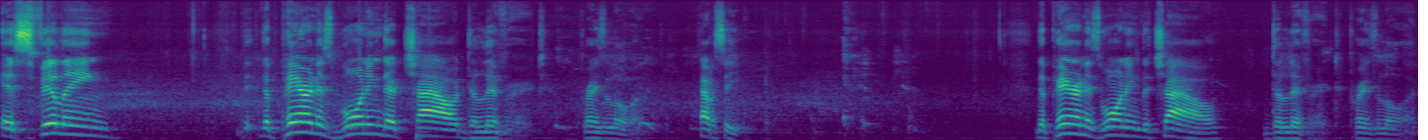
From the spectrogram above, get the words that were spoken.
is feeling, the, parent is wanting their child delivered. Praise the Lord. Have a seat. The parent is wanting the child delivered. Praise the Lord.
